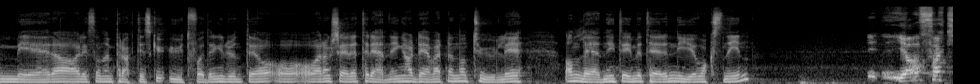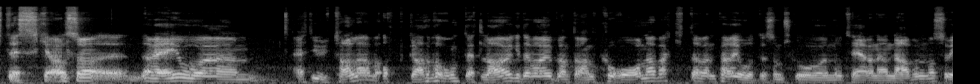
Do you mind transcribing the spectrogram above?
mer av liksom den praktiske utfordringen rundt det å, å, å, arrangere trening? Har det vært en naturlig anledning til å invitere nye voksne inn? Ja, faktisk. Altså, det er jo et utall av oppgaver rundt et lag. Det var jo bl.a. koronavakter en periode som skulle notere ned navn osv.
